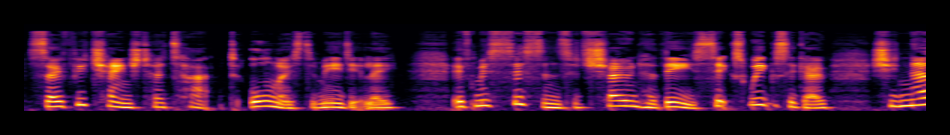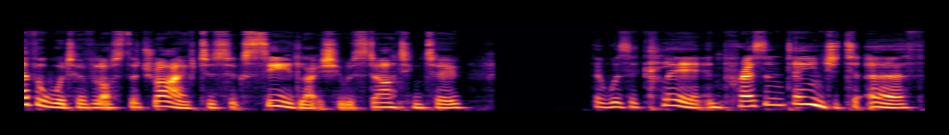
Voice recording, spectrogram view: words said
Sophie changed her tact almost immediately. If Miss Sissons had shown her these six weeks ago, she never would have lost the drive to succeed like she was starting to. There was a clear and present danger to Earth,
